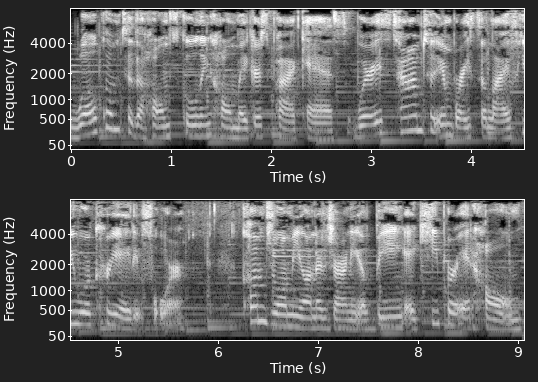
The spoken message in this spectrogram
Welcome to the Homeschooling Homemakers Podcast, where it's time to embrace the life you were created for. Come join me on a journey of being a keeper at home,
